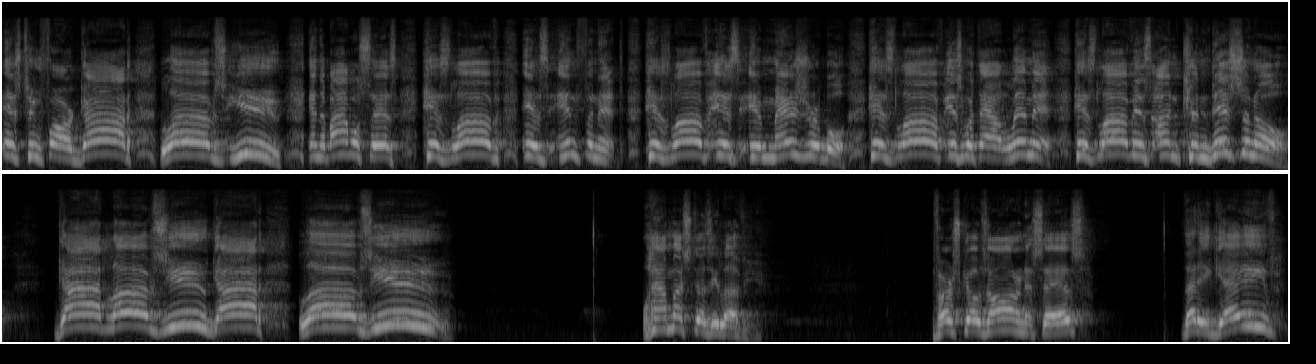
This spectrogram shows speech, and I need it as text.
is too far. God loves you. And the Bible says His love is infinite, His love is immeasurable, His love is without limit, His love is unconditional. God loves you. God loves you. Well, how much does He love you? The verse goes on and it says that he gave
